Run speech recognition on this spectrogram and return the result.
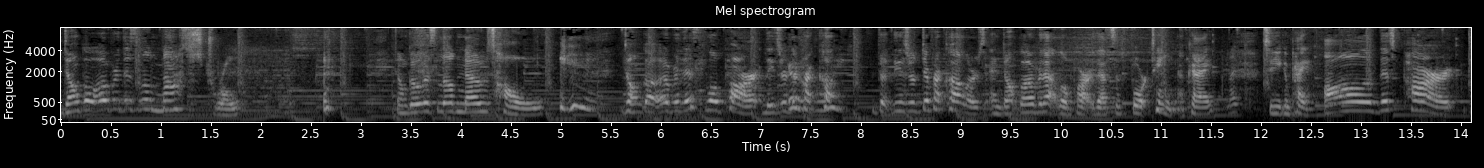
don't go over this little nostril. Don't go this little nose hole. don't go over this little part. These are different colors. These are different colors, and don't go over that little part. That's a 14, okay? So you can paint all of this part,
